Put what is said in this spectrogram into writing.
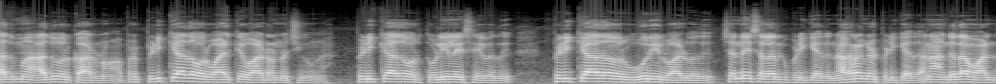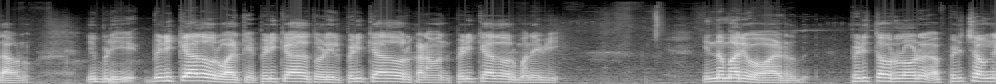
அது ம அது ஒரு காரணம். அப்புறம் பிடிக்காத ஒரு வாழ்க்கை வாழ்கிறோன்னு வச்சுக்கோங்க. பிடிக்காத ஒரு தொழிலை செய்வது பிடிக்காத ஒரு ஊரில் வாழ்வது. சென்னை சிலருக்கு பிடிக்காது. நகரங்கள் பிடிக்காது. ஆனால் அங்கே தான் வாழ்ந்தாகணும். இப்படி பிடிக்காத ஒரு வாழ்க்கை பிடிக்காத தொழில் பிடிக்காத ஒரு கணவன் பிடிக்காத ஒரு மனைவி இந்த மாதிரி வாழ்கிறது பிடித்தவர்களோடு பிடித்தவங்க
